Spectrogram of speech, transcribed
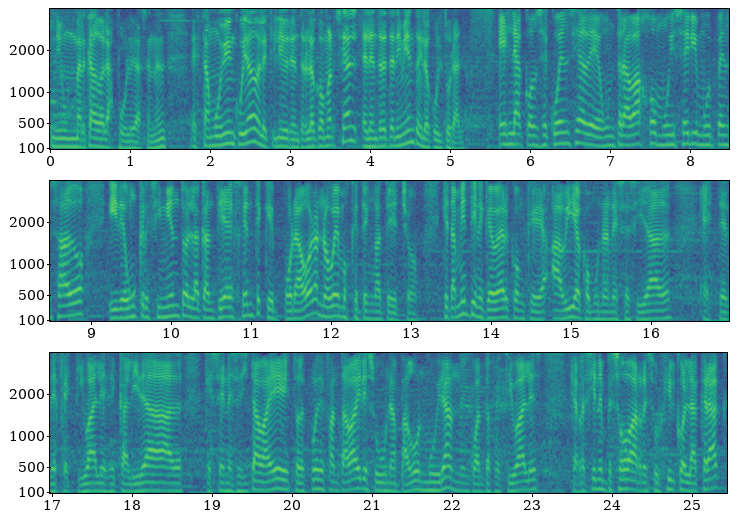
ni un mercado de las pulgas. Está muy bien cuidado el equilibrio entre lo comercial, el entretenimiento y lo cultural. es la consecuencia de un trabajo muy serio y muy pensado y de un crecimiento en la cantidad de gente que por ahora no vemos que tenga techo. Que también tiene que ver con que había como una necesidad este, de festivales de calidad, que se necesitaba esto. Después de Fantabaires hubo un apagón muy grande en cuanto a festivales, que recién a resurgir con la crack,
